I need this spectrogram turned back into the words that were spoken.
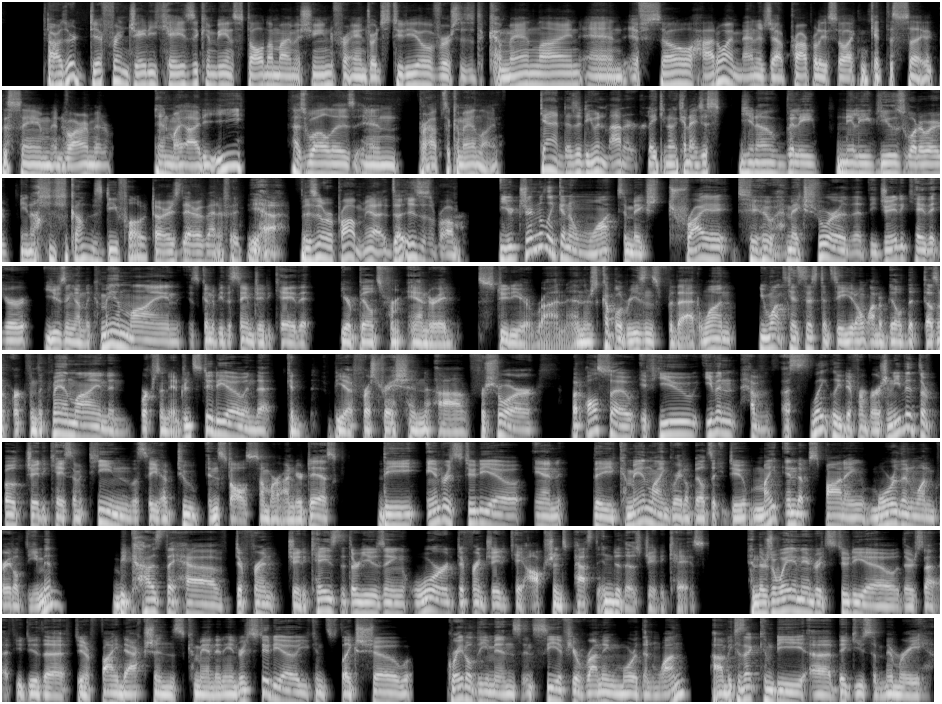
are there different JDKs that can be installed on my machine for Android Studio versus the command line? And if so, how do I manage that properly so I can get the, like, the same environment in my IDE as well as in perhaps the command line? Can does it even matter? Like you know can i just you know willy nearly use whatever you know comes default or is there a benefit? Yeah. Is there a problem? Yeah is this a problem. You're generally going to want to make try to make sure that the jdk that you're using on the command line is going to be the same jdk that your builds from android studio run. And there's a couple of reasons for that. One you want consistency. You don't want a build that doesn't work from the command line and works in android studio and that could be a frustration uh, for sure but also, if you even have a slightly different version, even if they're both JDK 17, let's say you have two installs somewhere on your disk, the Android Studio and the command line Gradle builds that you do might end up spawning more than one Gradle daemon because they have different JDKs that they're using or different JDK options passed into those JDKs. And there's a way in Android Studio. There's a, if you do the you know find actions command in Android Studio, you can like show Gradle daemons and see if you're running more than one um, because that can be a big use of memory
